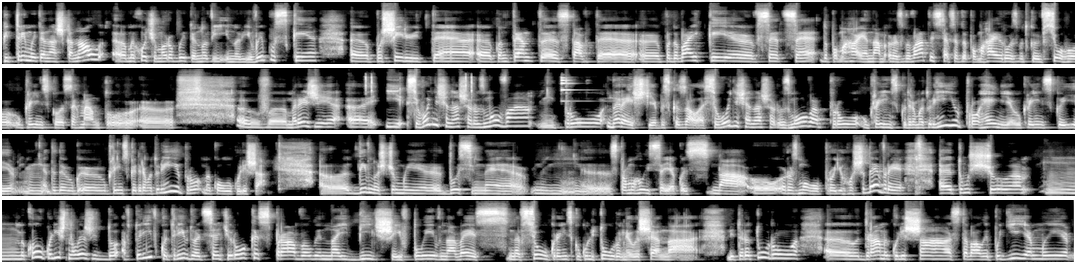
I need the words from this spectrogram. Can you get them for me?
Підтримуйте наш канал. е, Ми хочемо робити нові і нові випуски. Е, Поширюйте е, контент, ставте подобайки. Все це допомагає нам розвиватися, все допомагає розвитку всього українського сегменту. Е, в мережі. Е, І сьогоднішня наша розмова про нарешті, я би сказала, сьогоднішня наша розмова про українську драматургію, про генія української, е, української драматургії, про Миколу Куліша. Е, Дивно, що ми досі не е, спромоглися якось на розмову про його шедеври, е, тому що Микола Куліш належить до авторів, котрі в 20-ті роки справили найбільший вплив на весь на всю українську культуру, не лише на літературу. Драми Куліша ставали подіями.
